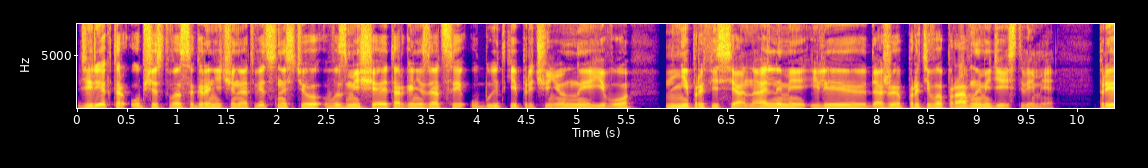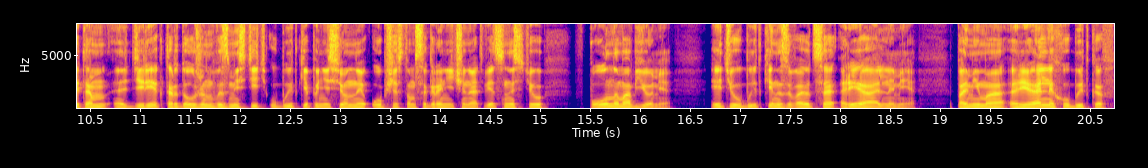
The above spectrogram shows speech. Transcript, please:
Директор общества с ограниченной ответственностью возмещает организации убытки, причиненные его непрофессиональными или даже противоправными действиями – при этом э, директор должен возместить убытки, понесенные обществом с ограниченной ответственностью, в полном объеме. Эти убытки называются реальными. Помимо реальных убытков,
